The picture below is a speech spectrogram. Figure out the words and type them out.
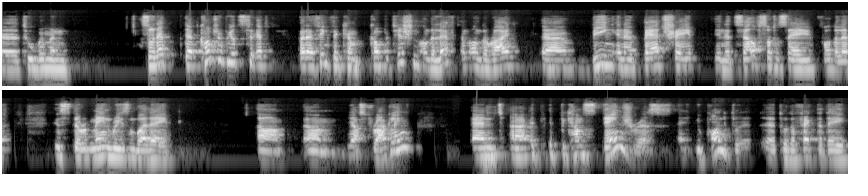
uh, two women. So that that contributes to it. But I think the com- competition on the left and on the right, uh, being in a bad shape in itself, so to say, for the left, is the main reason why they are um, yeah struggling. And uh, it, it, becomes dangerous. You pointed to it uh, to the fact that they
